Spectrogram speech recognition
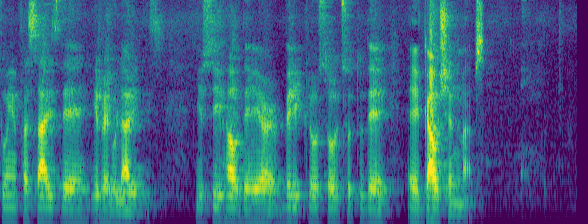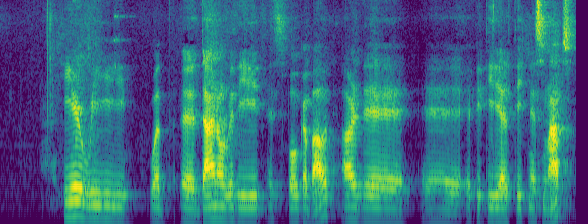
to emphasize the irregularities. You see how they are very close also to the uh, Gaussian maps. Here we, what uh, Dan already spoke about are the uh, epithelial thickness maps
